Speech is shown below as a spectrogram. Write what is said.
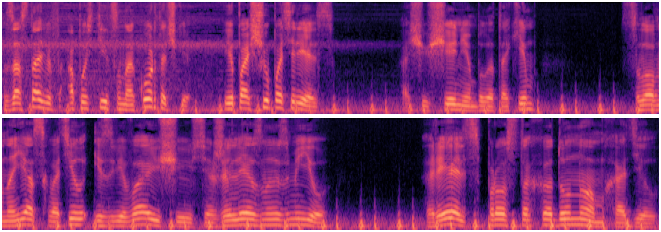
заставив опуститься на корточки и пощупать рельс. Ощущение было таким, словно я схватил извивающуюся железную змею. Рельс просто ходуном ходил.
